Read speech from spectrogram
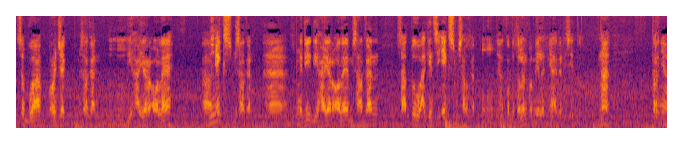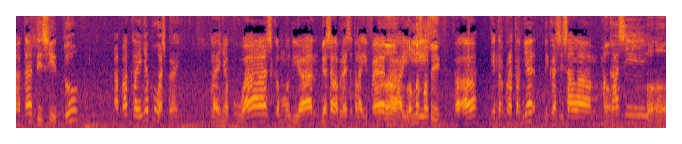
sebuah project misalkan Mm-mm. di hire oleh uh, X misalkan. Nah, jadi di hire oleh misalkan satu agensi X misalkan. Mm-mm. Ya, kebetulan pemiliknya ada di situ. Nah, ternyata di situ apa kliennya puas, Bray. Kliennya puas, kemudian biasalah Bray setelah event, HI, lemes pasti. Heeh, interpreternya dikasih salam, makasih. Heeh.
